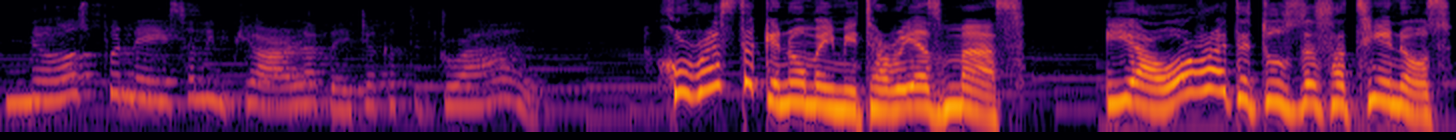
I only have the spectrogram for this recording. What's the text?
no os ponéis a limpiar la bella catedral? Juraste que no me imitarías más. Y ahórrate tus desatinos.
